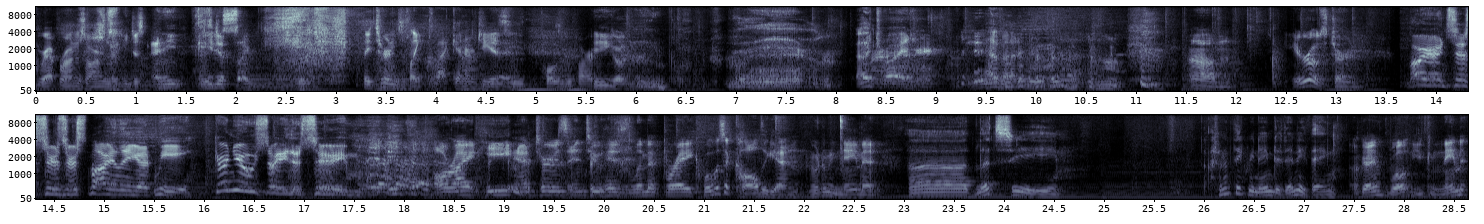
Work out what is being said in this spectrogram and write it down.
wrap around his arms and he just. And he he just like They turn into like black energy as he pulls them apart. he goes. I tried. Have at it. Um, hero's turn. My ancestors are smiling at me. Can you say the same? All right, he enters into his limit break. What was it called again? What do we name it? Uh, let's see. I don't think we named it anything. Okay, well you can name it.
